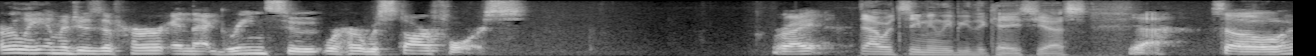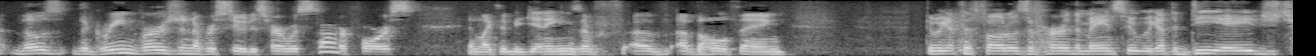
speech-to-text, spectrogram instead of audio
early images of her in that green suit were her with Star Force, right? That would seemingly be the case. Yes. Yeah. So those the green version of her suit is her with Star Force in like the beginnings of of, of the whole thing. Then we got the photos of her in the main suit. We got the de-aged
